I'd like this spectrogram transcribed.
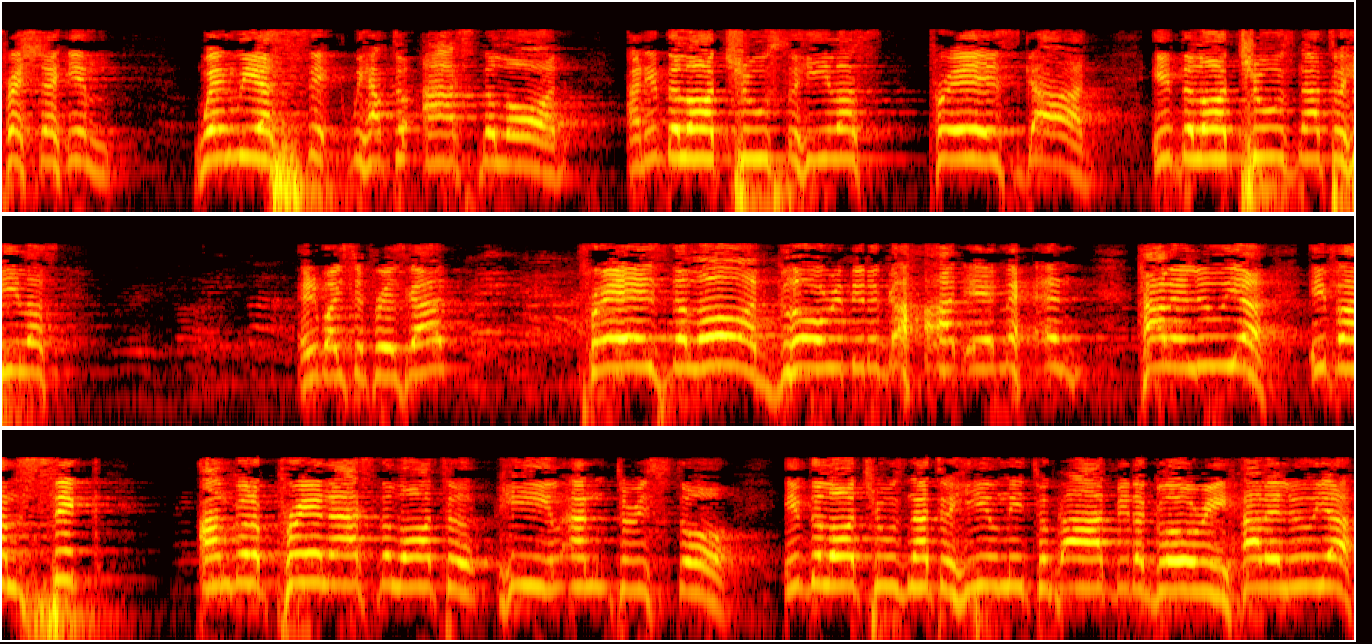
pressure Him. When we are sick, we have to ask the Lord. And if the Lord chooses to heal us, praise God. If the Lord chooses not to heal us, anybody say praise God? Praise the Lord. Glory be to God. Amen. Hallelujah. If I'm sick, I'm going to pray and ask the Lord to heal and to restore. If the Lord choose not to heal me, to God be the glory. Hallelujah.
